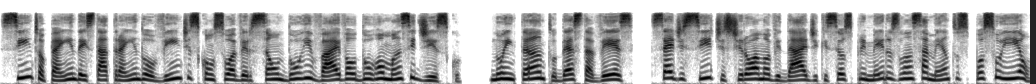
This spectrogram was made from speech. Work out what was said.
Synthop ainda está atraindo ouvintes com sua versão do revival do romance disco. No entanto, desta vez, Sad Cities tirou a novidade que seus primeiros lançamentos possuíam,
